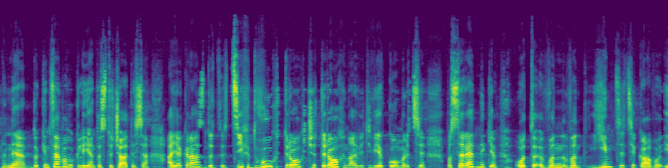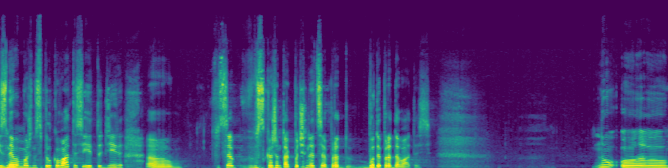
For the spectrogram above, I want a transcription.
Не до кінцевого клієнта стучатися, а якраз до цих двох, трьох, чотирьох навіть в e-commerce посередників, от вон, вон, їм це цікаво, і з ними можна спілкуватися, і тоді е, все, скажімо так, почнеться буде продаватись. Ну, о,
